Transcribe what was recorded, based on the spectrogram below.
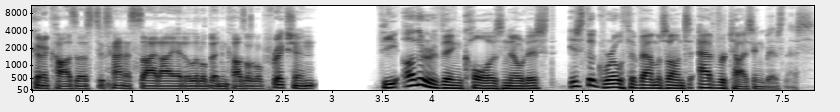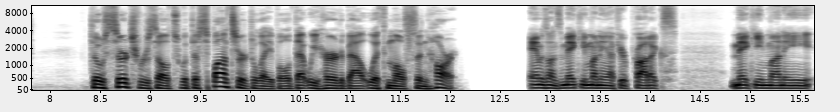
going to cause us to kind of side eye it a little bit and cause a little friction. The other thing Cole has noticed is the growth of Amazon's advertising business. Those search results with the sponsored label that we heard about with Molson Hart. Amazon's making money off your products, making money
